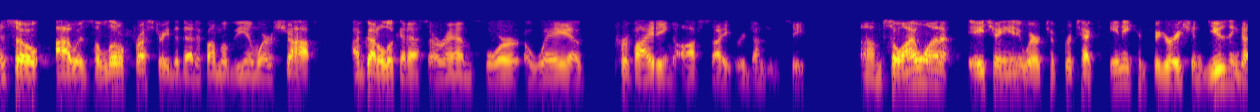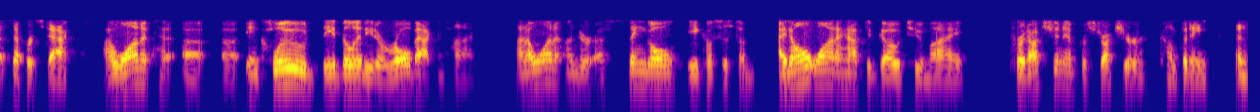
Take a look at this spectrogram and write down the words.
And so I was a little frustrated that if I'm a VMware shop, I've got to look at SRM for a way of providing offsite redundancy. Um, so I want HA Anywhere to protect any configuration using that separate stack. I want it to uh, uh, include the ability to roll back in time. And I want it under a single ecosystem. I don't want to have to go to my production infrastructure company and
